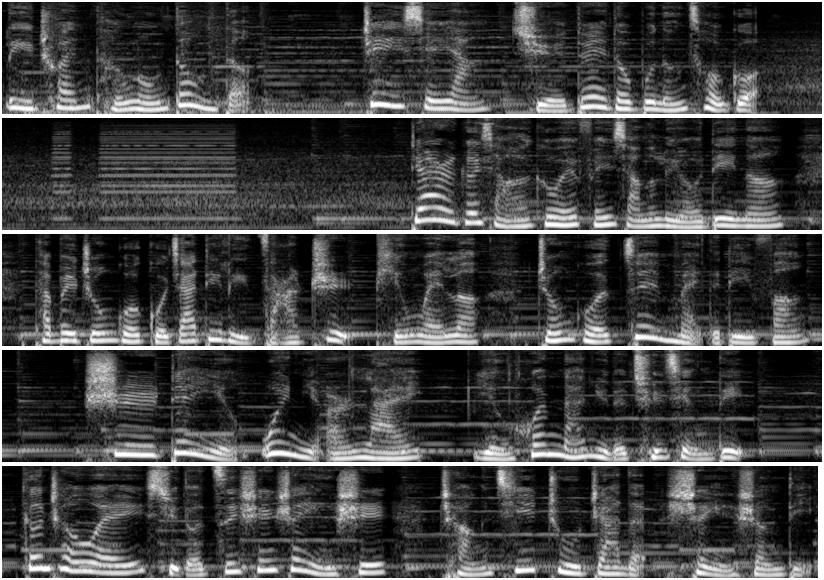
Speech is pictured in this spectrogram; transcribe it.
利川腾龙洞等，这些呀绝对都不能错过。第二个想和各位分享的旅游地呢，它被中国国家地理杂志评为了中国最美的地方，是电影《为你而来》隐婚男女的取景地，更成为许多资深摄影师长期驻扎的摄影圣地。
